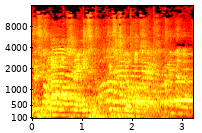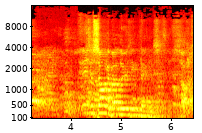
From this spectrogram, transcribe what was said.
This is about lost things. This is still lost things. It's a song about losing things. Socks.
